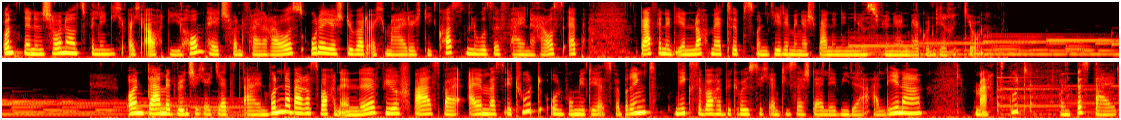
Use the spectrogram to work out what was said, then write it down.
Unten in den Shownotes verlinke ich euch auch die Homepage von Fein Raus oder ihr stöbert euch mal durch die kostenlose Fein Raus App. Da findet ihr noch mehr Tipps und jede Menge spannende News für Nürnberg und die Region. Und damit wünsche ich euch jetzt ein wunderbares Wochenende. Viel Spaß bei allem, was ihr tut und womit ihr es verbringt. Nächste Woche begrüße ich an dieser Stelle wieder Alena. Macht's gut und bis bald.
